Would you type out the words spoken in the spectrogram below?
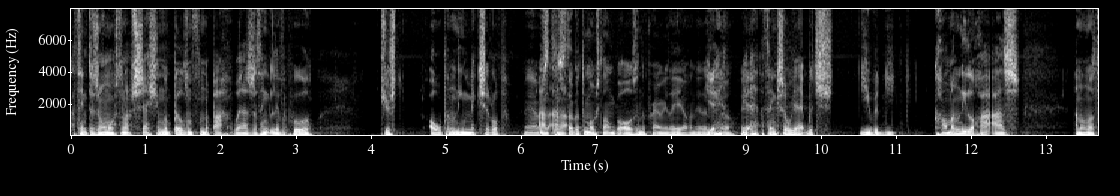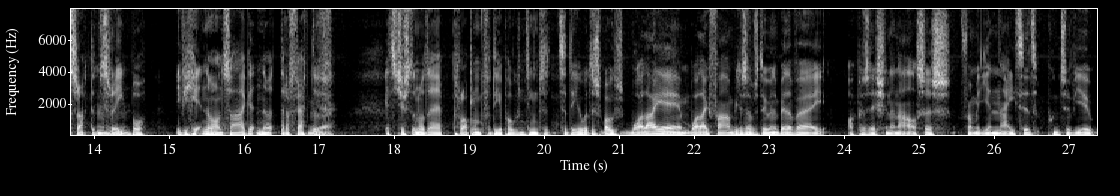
I think there's almost an obsession with building from the back, whereas I think Liverpool just openly mix it up. Yeah, And- and I- still got the most long balls in the Premier League, haven't they? yeah, Liverpool? yeah, I think so. Yeah, which you would commonly look at as an unattractive trait, but if you're hitting them on target and they're, they're effective, Yeah. it's just another problem for the opposing team to, to deal with, I suppose. What I um, what I found because I was doing a bit of a opposition analysis from a United point of view,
